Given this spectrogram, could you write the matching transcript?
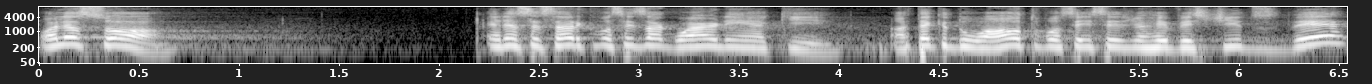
Olha só, é necessário que vocês aguardem aqui, até que do alto vocês sejam revestidos de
